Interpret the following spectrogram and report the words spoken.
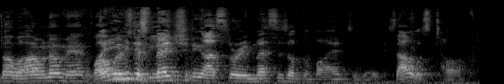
No, but I don't know, man. Like even just be- mentioning that story messes up the vibes of it because that was tough.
